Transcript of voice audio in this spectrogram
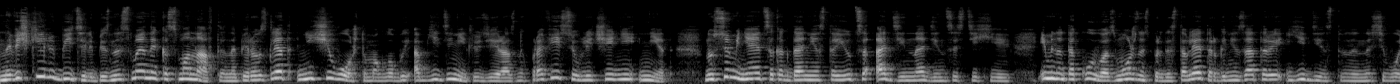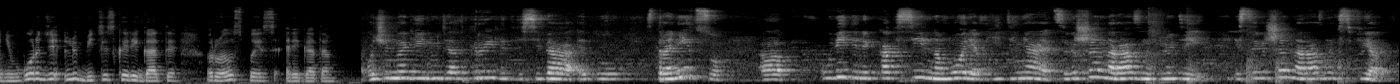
Новички, любители, бизнесмены, космонавты. На первый взгляд, ничего, что могло бы объединить людей разных профессий, увлечений нет. Но все меняется, когда они остаются один на один со стихией. Именно такую возможность предоставляют организаторы единственной на сегодня в городе любительской регаты Royal Space Регата. Очень многие люди открыли для себя эту страницу, а, увидели, как сильно море объединяет совершенно разных людей из совершенно разных сфер –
